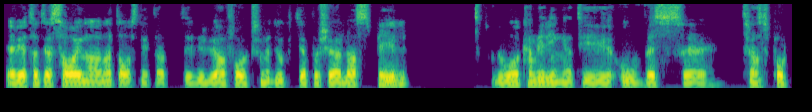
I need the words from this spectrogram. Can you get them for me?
Jag vet att jag sa i något annat avsnitt att eh, vill vi ha folk som är duktiga på att köra lastbil, då kan vi ringa till Oves eh, Transport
